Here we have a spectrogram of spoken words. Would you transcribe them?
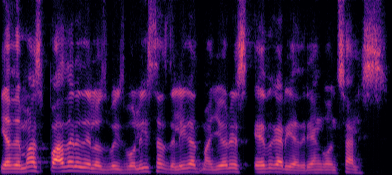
y además padre de los beisbolistas de ligas mayores Edgar y Adrián González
